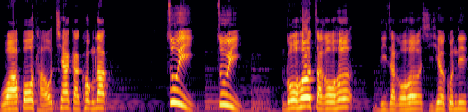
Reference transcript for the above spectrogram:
外埔头请加空六，水水五号、十五号、二十五号是休困日，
